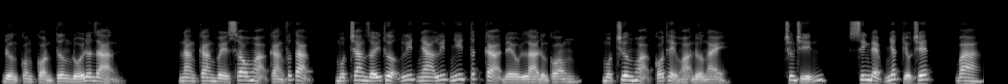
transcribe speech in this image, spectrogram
đường cong còn tương đối đơn giản. Nàng càng về sau họa càng phức tạp, một trang giấy thượng lít nha lít nhít tất cả đều là đường cong, một chương họa có thể họa nửa ngày. Chương chín, xinh đẹp nhất kiểu chết, ba.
